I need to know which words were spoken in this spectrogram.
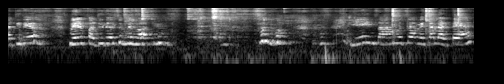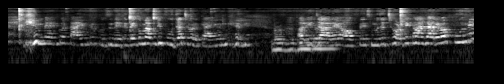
पतिदेव मेरे पतिदेव से मिलवाती हूँ। सुनो ये इंसान मुझसे हमेशा लड़ते हैं कि मैं इनको टाइम पे कुछ नहीं देती। देखो मैं अपनी पूजा छोड़ के आई हूँ उनके लिए। और ये जा रहे। हैं ऑफ़िस मुझे छोड़ के कहाँ जा रहे हो पुणे?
